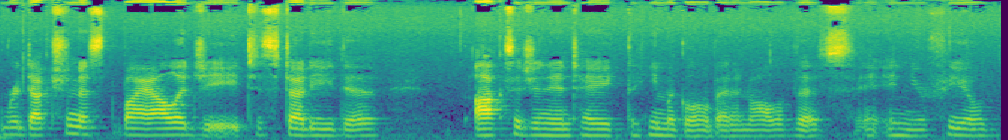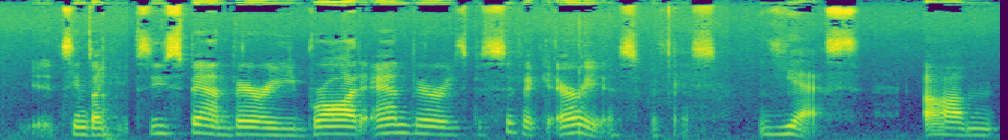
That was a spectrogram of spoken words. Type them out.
reductionist biology to study the oxygen intake, the hemoglobin, and all of this in, in your field? It seems like you span very broad and very specific areas with this. Yes. Um,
